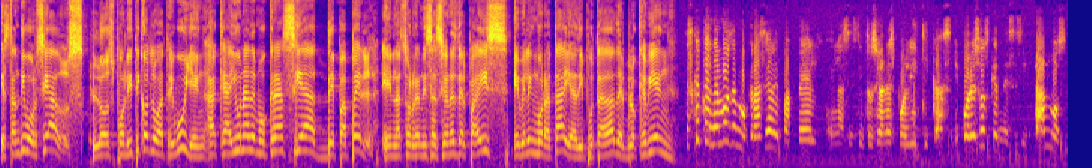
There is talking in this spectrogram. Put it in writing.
están divorciados. Los políticos lo atribuyen a que hay una democracia de papel en las organizaciones del país. Evelyn Morataya, diputada del Bloque Bien. Es que tenemos democracia de papel en las instituciones políticas y por eso es que necesitamos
